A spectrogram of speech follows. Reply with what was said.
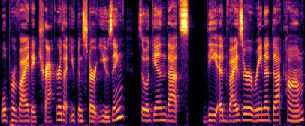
will provide a tracker that you can start using. So again, that's theadvisorarena.com.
